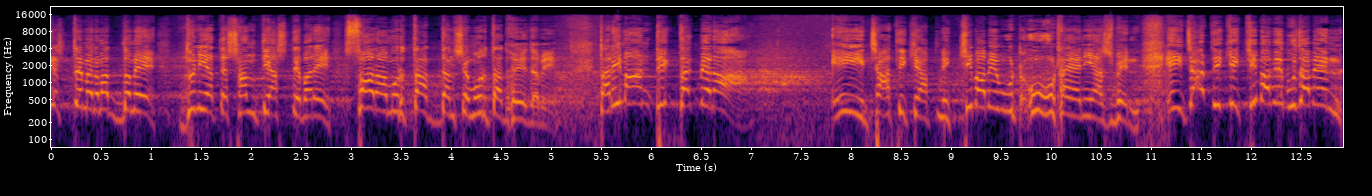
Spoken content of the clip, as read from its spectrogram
সিস্টেমের মাধ্যমে দুনিয়াতে শান্তি আসতে পারে, সরা মুরতাদ্দান সে মুরতাদ হয়ে যাবে। তার ইমান ঠিক থাকবে না। এই জাতিকে আপনি কীভাবে উঠ- উঠায় নিয়ে আসবেন? এই জাতিকে কীভাবে বুঝাবেন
